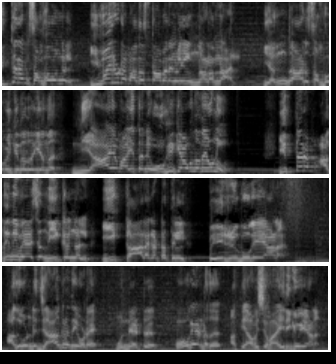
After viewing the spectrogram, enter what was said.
ഇത്തരം സംഭവങ്ങൾ ഇവരുടെ മതസ്ഥാപനങ്ങളിൽ നടന്നാൽ എന്താണ് സംഭവിക്കുന്നത് എന്ന് ന്യായമായി തന്നെ ഊഹിക്കാവുന്നതേ ഉള്ളൂ. ഇത്തരം അധിനിവേശ നീക്കങ്ങൾ ഈ കാലഘട്ടത്തിൽ പെരുകുകയാണ്. അതുകൊണ്ട് ജാഗ്രതയോടെ മുന്നേറ്റ് പോകേണ്ടത് അത്യാവശ്യമായിരിക്കുകയാണ്.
